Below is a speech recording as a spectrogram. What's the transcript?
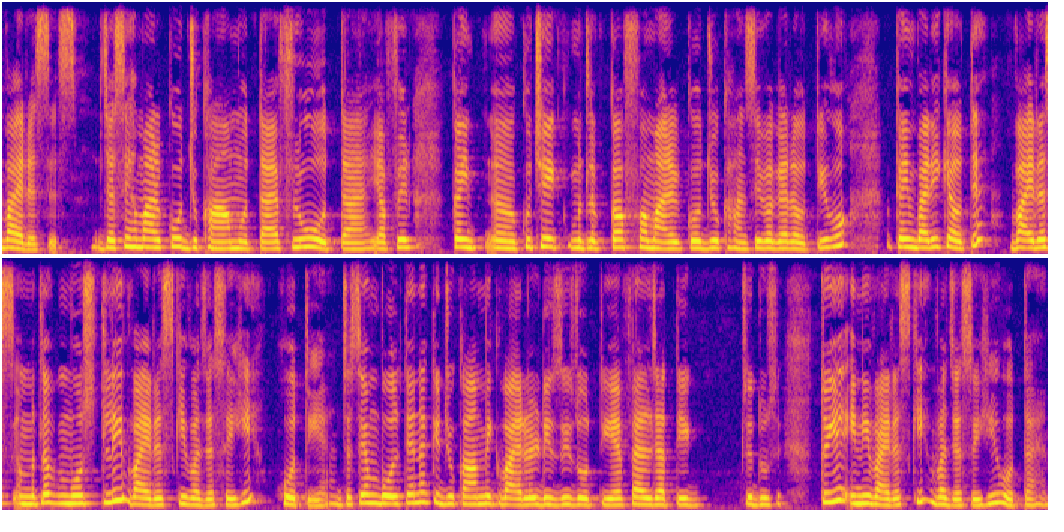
viruses जैसे हमारे को जुकाम होता है, फ्लू होता है, या फिर कई कुछ एक मतलब कफ हमारे को जो खांसी वगैरह होती है, वो कई बारी क्या होते हैं वायरस मतलब मोस्टली वायरस की वजह से ही होती है. जैसे हम बोलते हैं ना कि जुकाम एक वायरल डिज़ीज़ होती है, फैल जाती है से दूसरे तो ये इन्हीं वायरस की वजह से ही होता है.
